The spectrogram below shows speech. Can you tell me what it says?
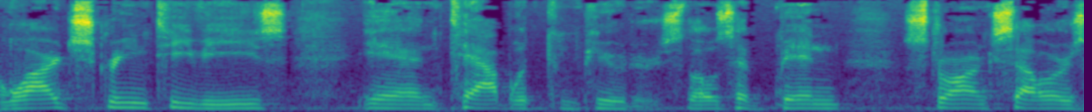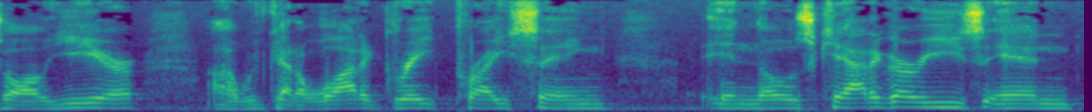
Large screen TVs and tablet computers. Those have been strong sellers all year. Uh, we've got a lot of great pricing in those categories and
